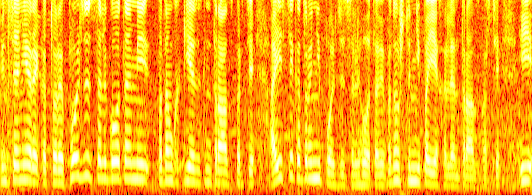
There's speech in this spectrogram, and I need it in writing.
пенсионеры, которые пользуются льготами, потому как ездят на транспорте, а есть те, которые не пользуются льготами, потому что не поехали на транспорте. И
